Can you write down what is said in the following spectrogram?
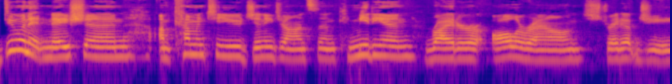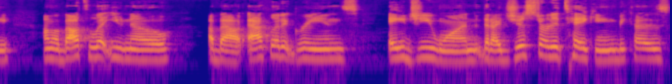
Doing It Nation. I'm coming to you, Jenny Johnson, comedian, writer, all around, straight up G. I'm about to let you know about Athletic Greens AG1 that I just started taking because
